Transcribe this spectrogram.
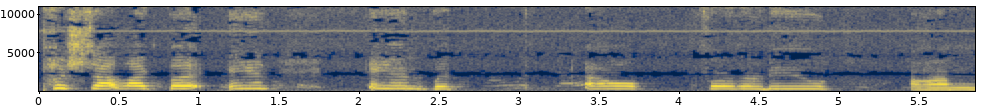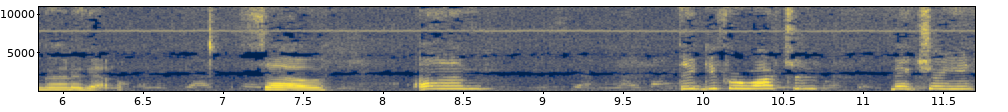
push that like button and and without further ado, I'm gonna go. So, um, thank you for watching. Make sure you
